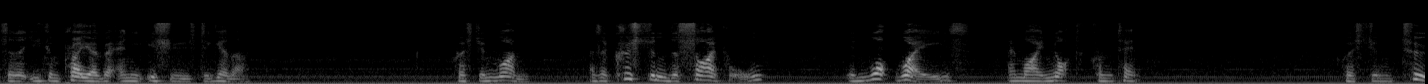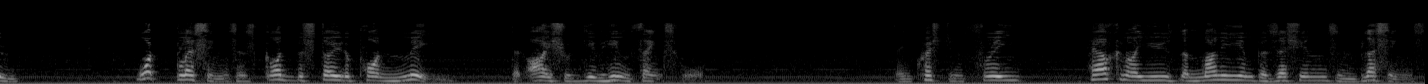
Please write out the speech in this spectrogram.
so that you can pray over any issues together? Question 1. As a Christian disciple, in what ways am I not content? Question 2. What blessings has God bestowed upon me that I should give him thanks for? Then question 3. How can I use the money and possessions and blessings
